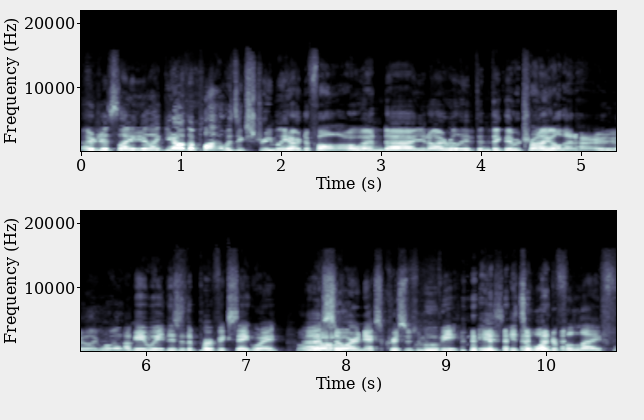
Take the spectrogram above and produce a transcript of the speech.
I'm just like you're like you know the plot was extremely hard to follow, and uh, you know I really didn't think they were trying all that hard. You're like what? Okay, wait. This is the perfect segue. uh, Oh, no. So our next Christmas movie is "It's a Wonderful Life."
